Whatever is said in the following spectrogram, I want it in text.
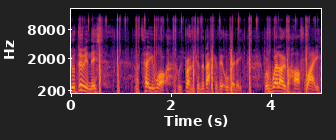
You're doing this. And I'll tell you what, we've broken the back of it already. We're well over halfway.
